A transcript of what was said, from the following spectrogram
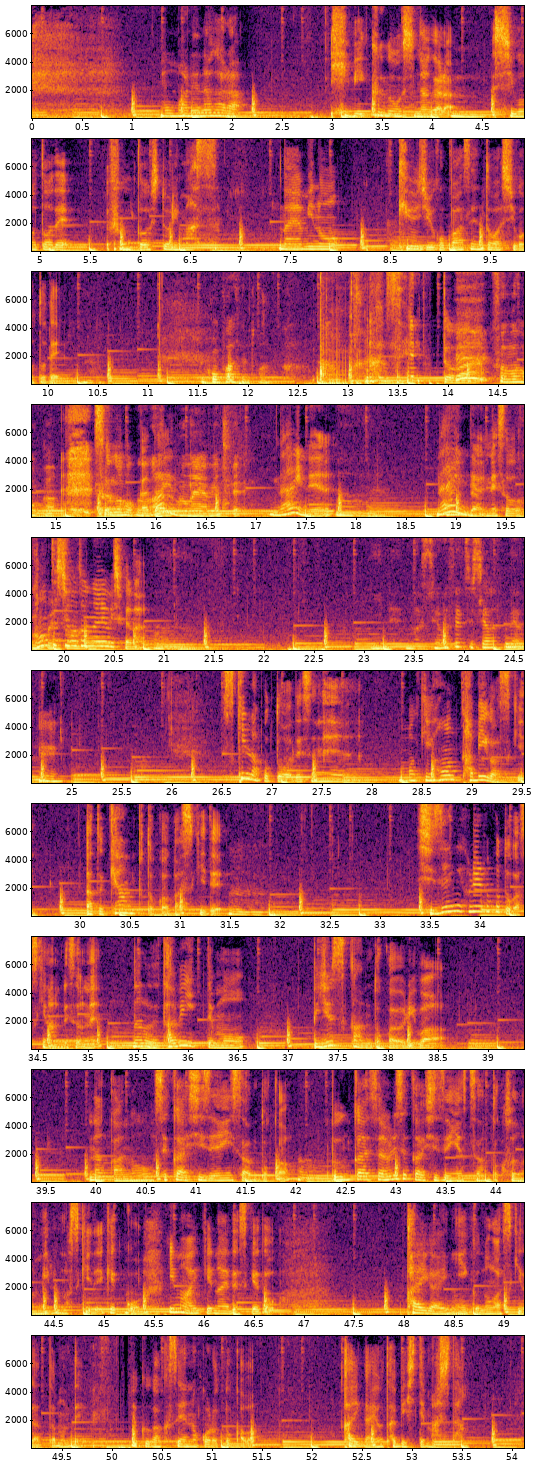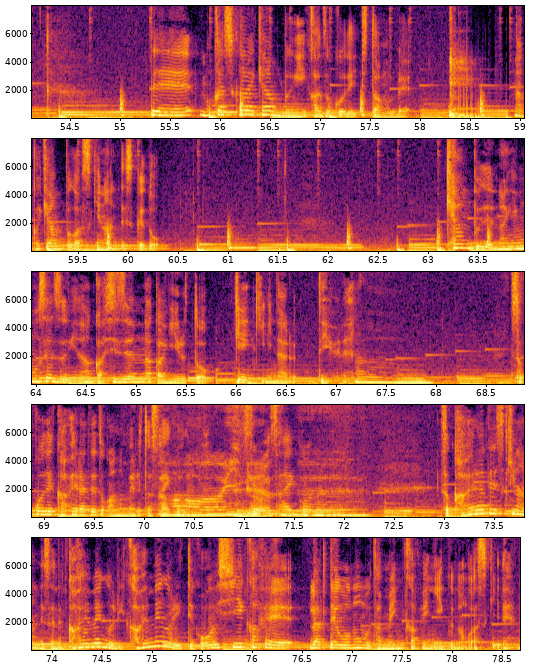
揉まれながら日々苦悩しながらうん。仕事で奮闘しております。悩みの95%は仕事で。5%は？セットは？その他。その他あるの悩みって？ないね。うん。ないんだよねそう。ほんと仕事の悩みしかない。いいね。まあ幸せっちゃ幸せだようねですね。まあ基本旅が好き。あとキャンプとかが好きで。うん自然に触れることが好きなんですよね。なので旅行っても美術館とかよりはなんかあの世界自然遺産とか文化遺産より世界自然遺産とかそういうの見るの好きで。結構今は行けないですけど海外に行くのが好きだったのでよく学生の頃とかは海外を旅してました。で昔からキャンプに家族で行ってたのでなんかキャンプが好きなんですけどキャンプで何もせずになんか自然の中にいると元気になるっていうね。うん。そこでカフェラテとか飲めると最高ああいいね。そう最高だねそうカフェラテ好きなんですよね。カフェ巡りカフェ巡りっていうか美味しいカフェラテを飲むためにカフェに行くのが好きで。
